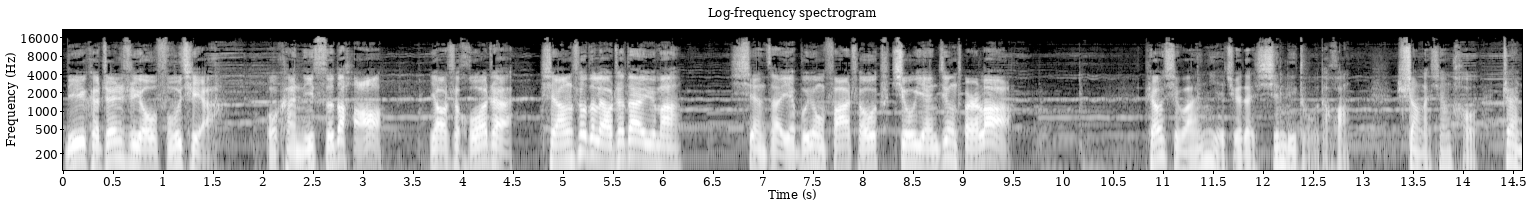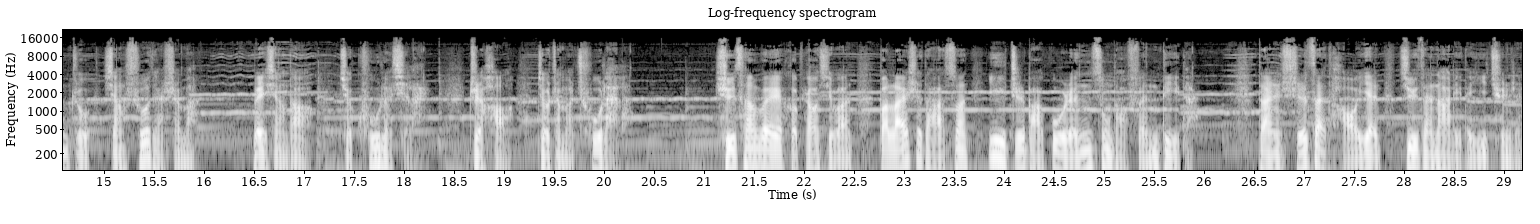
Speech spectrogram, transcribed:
你可真是有福气啊！我看你死得好，要是活着，享受得了这待遇吗？现在也不用发愁修眼镜腿了。朴喜完也觉得心里堵得慌，上了香后站住想说点什么，没想到却哭了起来，只好就这么出来了。徐参卫和朴喜文本来是打算一直把故人送到坟地的，但实在讨厌聚在那里的一群人，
